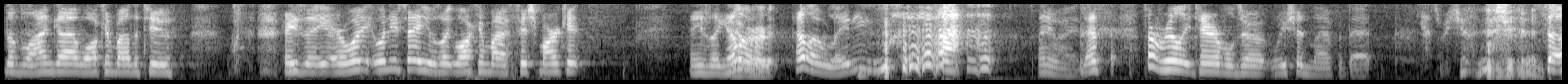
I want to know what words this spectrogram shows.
The blind guy walking by the two. Or he's a, or what? What did he say? He was like walking by a fish market, and he's like, Never heard "Hello, hello, ladies." anyway, that's that's a really terrible joke. We shouldn't laugh at that. Yes, we should. So,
